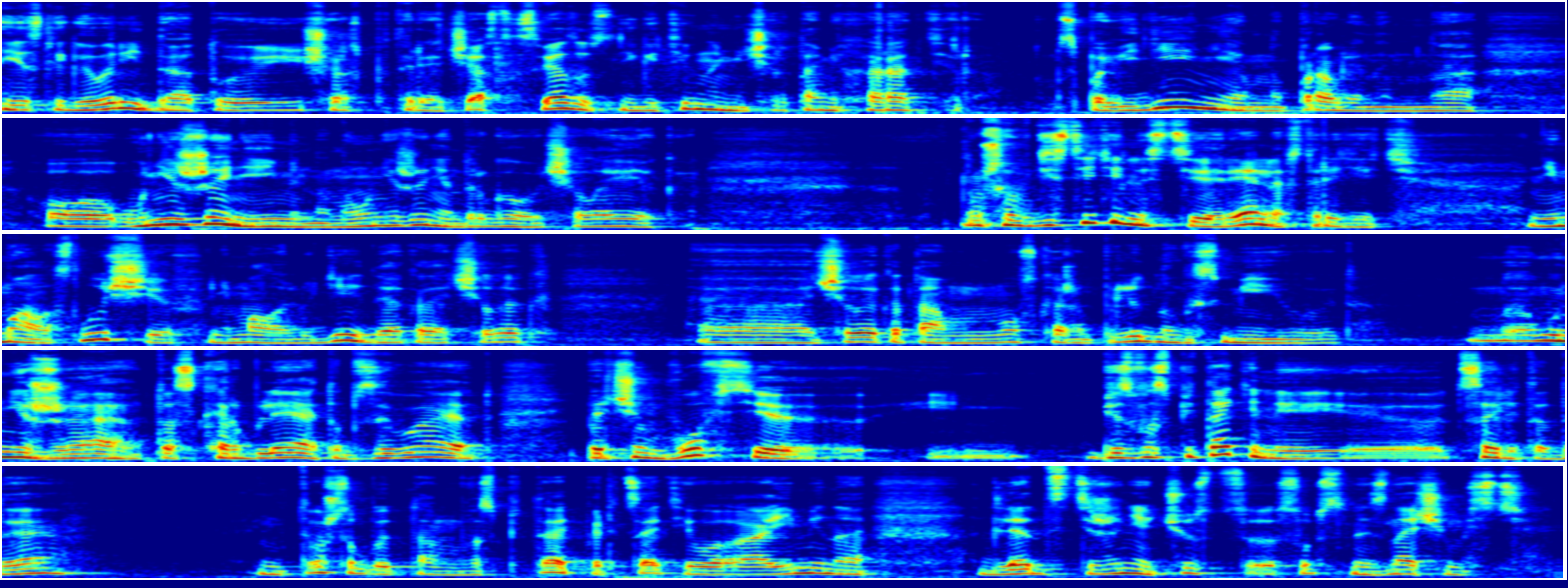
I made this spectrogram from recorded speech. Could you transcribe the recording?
если говорить, да, то, еще раз повторяю, часто связывают с негативными чертами характера, с поведением, направленным на унижение, именно на унижение другого человека. Потому что в действительности реально встретить немало случаев, немало людей, да, когда человек, э, человека там, ну, скажем, прилюдно высмеивают, унижают, оскорбляют, обзывают, причем вовсе без воспитательной э, цели-то, да, не то чтобы там воспитать, порицать его, а именно для достижения чувств собственной значимости –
